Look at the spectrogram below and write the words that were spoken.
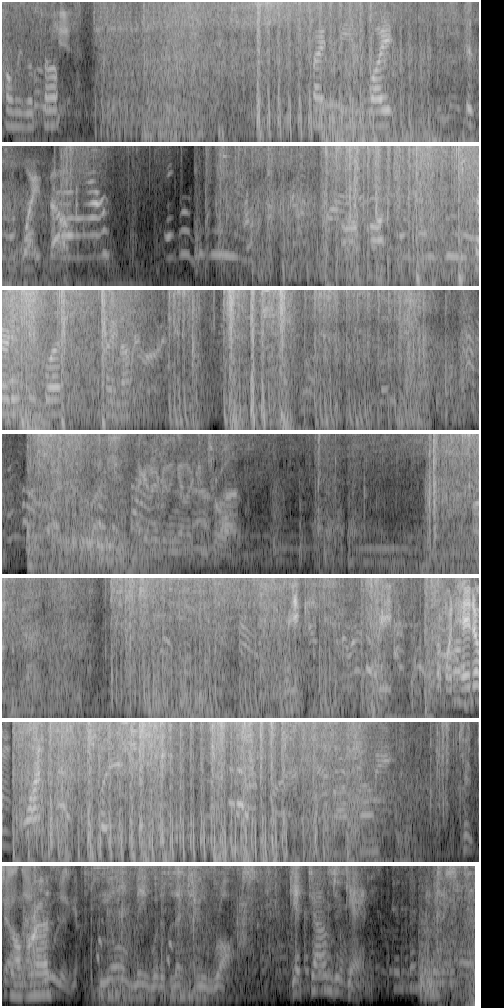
Call me the top. Here. Nice being white. It's white belt. All fought. 30 feet left. No, you're hit him once, please. Took down Don't that hooligan. The old me would have let you rot. Get downed again. Missed.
